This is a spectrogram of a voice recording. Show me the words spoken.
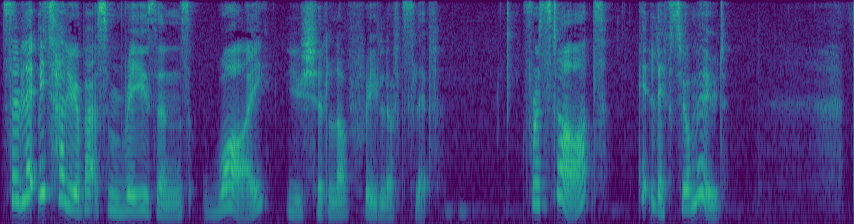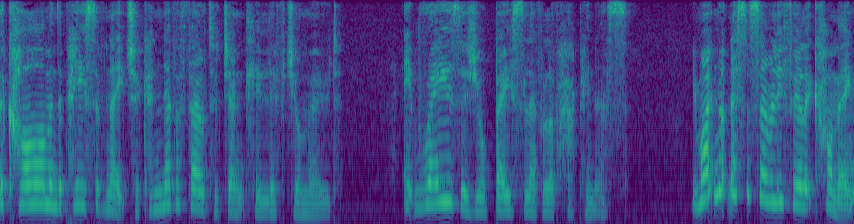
So let me tell you about some reasons why you should love free Friluftsliv. For a start, it lifts your mood. The calm and the peace of nature can never fail to gently lift your mood. It raises your base level of happiness. You might not necessarily feel it coming,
